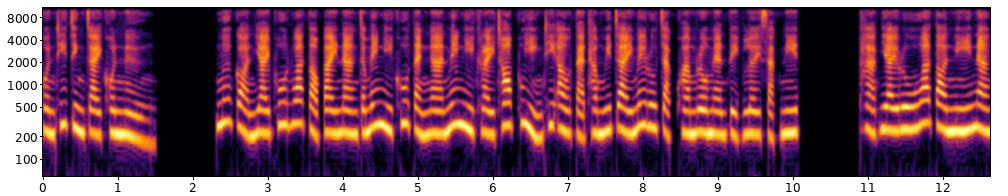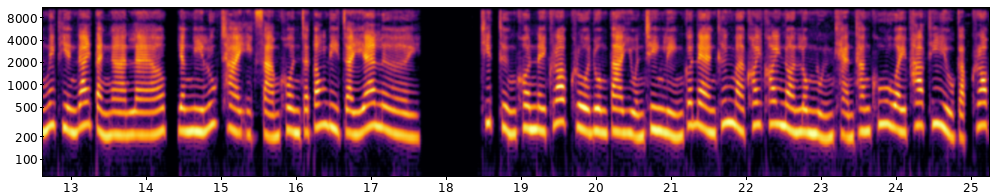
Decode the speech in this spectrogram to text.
คนที่จริงใจคนหนึ่ง เมื่อก่อนยายพูดว่าต่อไปนางจะไม่มีคู่แต่งงานไม่มีใครชอบผู้หญิงที่เอาแต่ทำวิจัยไม่รู้จักความโรแมนติกเลยสักนิด หากยายรู้ว่าตอนนี้นางไม่เพียงได้แต่งงานแล้ว ยังมีลูกชายอีกสามคนจะต้องดีใจแย่เลย คิดถึงคนในครอบครัวดวงตาหยวนชิงหลิงก็แดงขึ้นมาค่อยๆ นอนลงหนุนแขนทั้งคู่ไว้ภาพที่อยู่กับครอบ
